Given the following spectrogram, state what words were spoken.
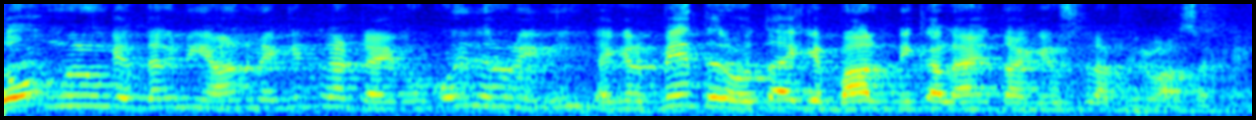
دو عمروں کے درمیان میں کتنا ٹائم ہو، کوئی ضروری نہیں، لیکن بہتر ہوتا ہے کہ بال نکل آئیں تاکہ اسلح پھروا سکیں۔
